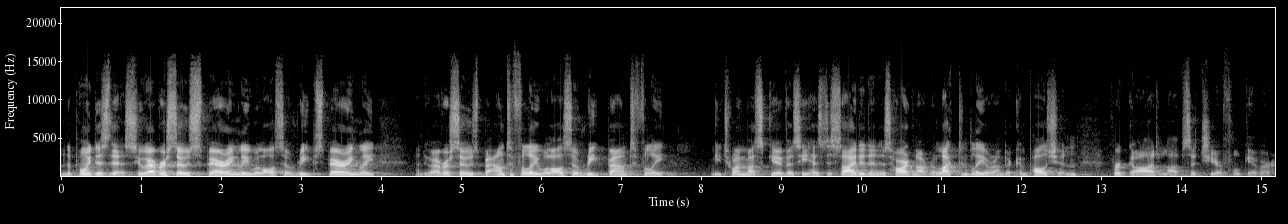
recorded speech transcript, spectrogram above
And the point is this whoever sows sparingly will also reap sparingly, and whoever sows bountifully will also reap bountifully. Each one must give as he has decided in his heart, not reluctantly or under compulsion, for God loves a cheerful giver.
